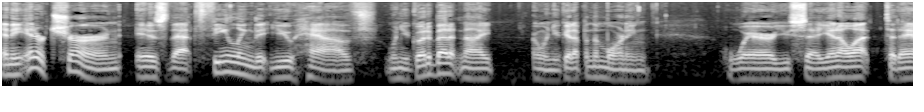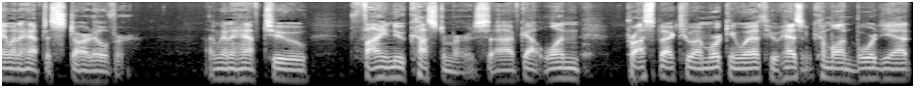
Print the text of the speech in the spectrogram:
And the inner churn is that feeling that you have when you go to bed at night or when you get up in the morning where you say, you know what, today I'm going to have to start over. I'm going to have to find new customers. Uh, I've got one prospect who I'm working with who hasn't come on board yet,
